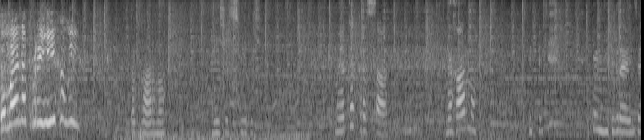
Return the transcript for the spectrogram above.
У мене приїхали. Так гарно. Місяць світить. Ну яка краса. Не гарно? Як діти граються.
